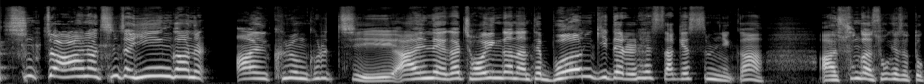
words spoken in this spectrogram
아, 진짜, 아, 나 진짜 이 인간을, 아니, 그럼 그렇지. 아니, 내가 저 인간한테 뭔 기대를 했었겠습니까? 아, 순간 속에서 또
